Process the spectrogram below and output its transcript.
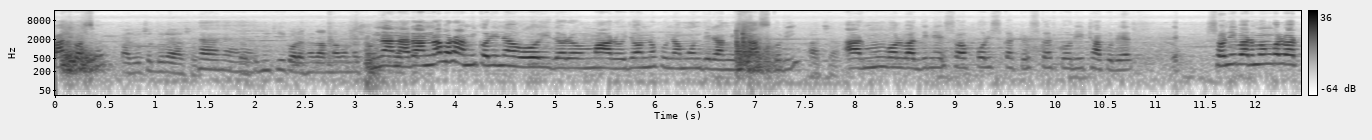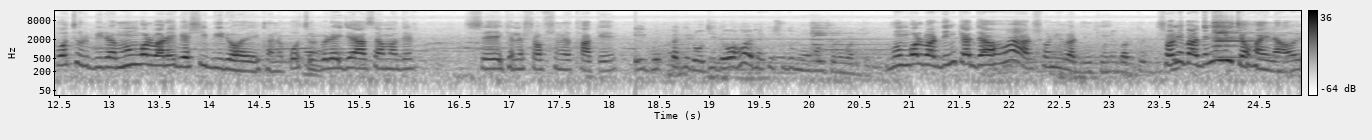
পাঁচ বছর। পাঁচ বছর ধরে আছো? হ্যাঁ, হ্যাঁ, হ্যাঁ। তুমি কি করো? এখন রান্না বান্না না না রান্না বাড়া আমি করি না। ওই ধরো মার ওই যে অন্নপূর্ণা মন্দিরে আমি কাজ করি। আচ্ছা। আর মঙ্গলবার দিনে সব পরিষ্কার টরিষ্কার করি ঠাকুরের। শনিবার মঙ্গলবার প্রচুর ভিড় হয়। মঙ্গলবারেই বেশি ভিড় হয় এখানে। প্রচুর ভিড়। এই যে আছে আমাদের সে এখানে সবসময় থাকে। এই ভোগটা কি রোজই দেওয়া হয় নাকি শুধু মঙ্গল শনিবার দিন? মঙ্গলবার দিনকে দেওয়া হয় আর শনিবার দিনকে। শনিবার তো দিনে নিচে হয় না ওই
